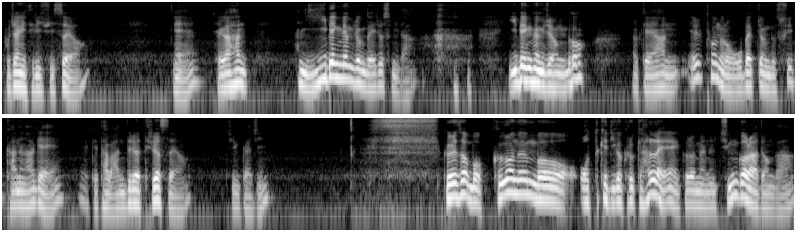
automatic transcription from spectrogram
보장해 드릴 수 있어요. 예, 제가 한, 한 200명 정도 해줬습니다. 200명 정도 이렇게 한 1톤으로 500 정도 수입 가능하게 이렇게 다 만들어 드렸어요. 지금까지. 그래서 뭐 그거는 뭐 어떻게 네가 그렇게 할래? 그러면은 증거라던가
